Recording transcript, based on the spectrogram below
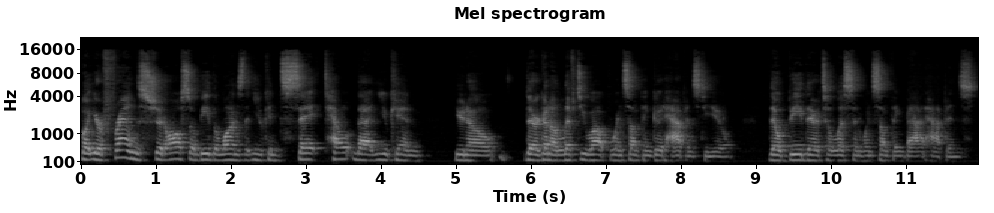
But your friends should also be the ones that you can say tell that you can you know they're going to lift you up when something good happens to you they'll be there to listen when something bad happens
